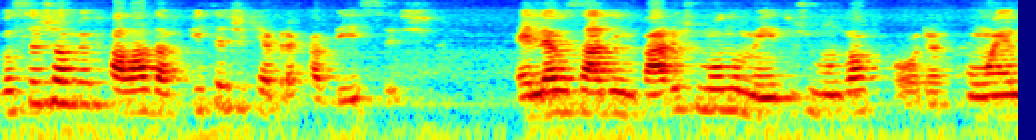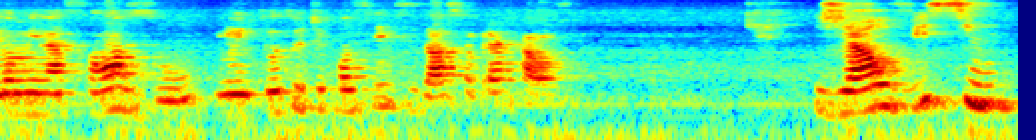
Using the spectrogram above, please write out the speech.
você já ouviu falar da fita de quebra-cabeças? Ela é usada em vários monumentos mundo afora, com a iluminação azul, no intuito de conscientizar sobre a causa. Já ouvi sim.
